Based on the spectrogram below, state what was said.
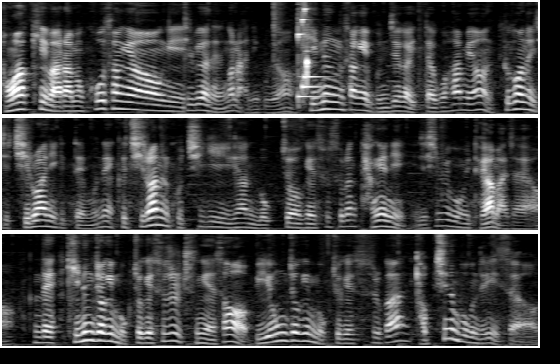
정확히 말하면 코 성형이 실비가 되는 건 아니고요. 기능상의 문제가 있다고 하면 그거는 이제 질환이기 때문에 그 질환을 고치기 위한 목적의 수술은 당연히 이제 실비보험이 돼야 맞아요. 근데 기능적인 목적의 수술 중에서 미용적인 목적의 수술과 겹치는 부분들이 있어요.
